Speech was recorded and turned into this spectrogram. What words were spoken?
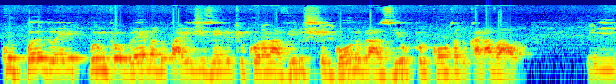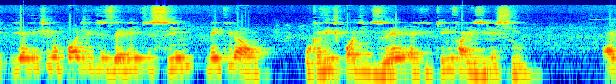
culpando ele por um problema do país, dizendo que o coronavírus chegou no Brasil por conta do carnaval. E, e a gente não pode dizer nem que sim, nem que não. O que a gente pode dizer é que quem faz isso é,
